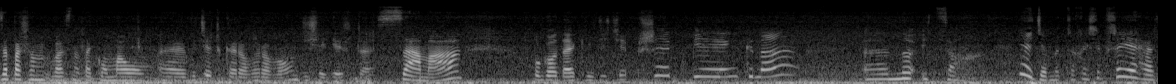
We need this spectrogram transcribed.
Zapraszam Was na taką małą e, wycieczkę rowerową. Dzisiaj jeszcze sama. Pogoda, jak widzicie, przepiękna. E, No i co? Jedziemy trochę się przejechać.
